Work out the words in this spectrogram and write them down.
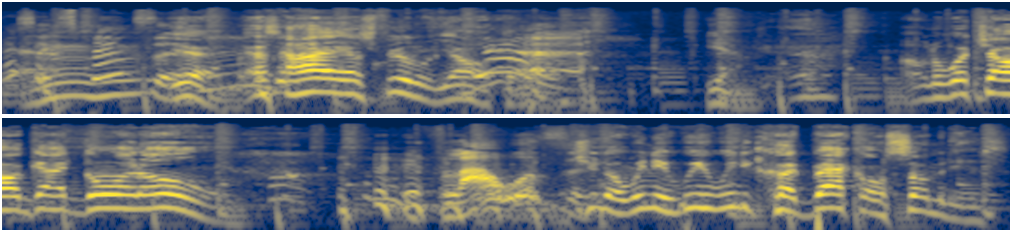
That's expensive. Yeah, that's a high ass funeral, y'all. throw. Yeah. I don't know what y'all got going on. Flowers. But you know, we need we, we need to cut back on some of this.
